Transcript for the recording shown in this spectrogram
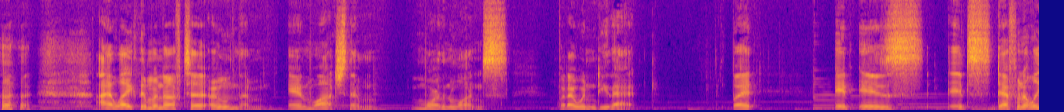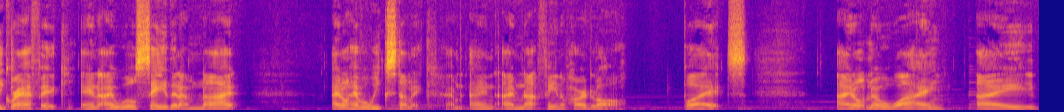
I like them enough to own them and watch them more than once, but I wouldn't do that. But it is it's definitely graphic and I will say that I'm not I don't have a weak stomach. I'm I'm, I'm not faint of heart at all. But I don't know why. I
